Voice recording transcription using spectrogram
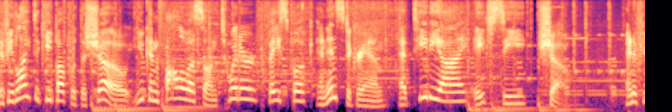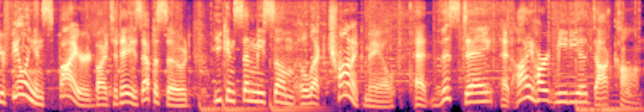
If you'd like to keep up with the show, you can follow us on Twitter, Facebook, and Instagram at TDIHC Show. And if you're feeling inspired by today's episode, you can send me some electronic mail at thisday at iheartmedia.com.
